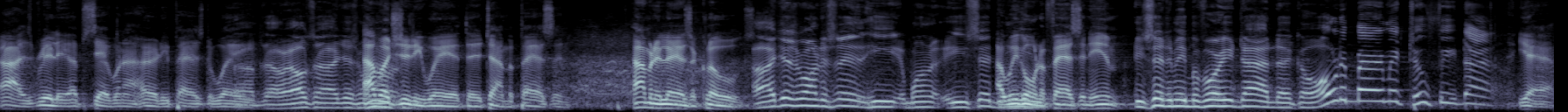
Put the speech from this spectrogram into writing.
I was really upset when I heard he passed away. I'm sorry, also, I just How wanna- much did he weigh at the time of passing? How many layers of clothes? I just wanted to say that he wanted, he said to Are we me- going to fasten him? He said to me before he died, they go, only bury me two feet down. Yeah.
